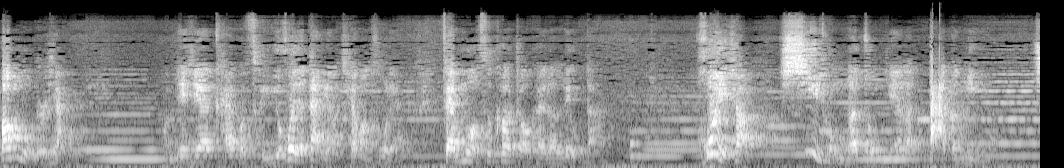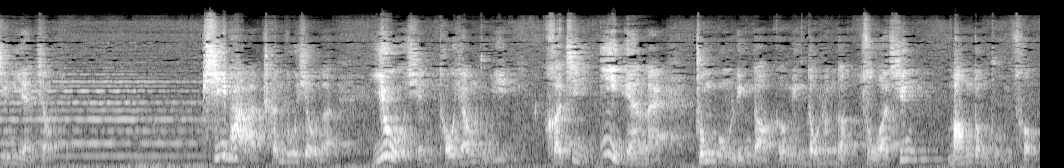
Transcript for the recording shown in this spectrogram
帮助之下，我们这些开会与会的代表前往苏联，在莫斯科召开了六大会上，系统的总结了大革命的经验教训，批判了陈独秀的右倾投降主义和近一年来中共领导革命斗争的左倾盲动主义错误，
